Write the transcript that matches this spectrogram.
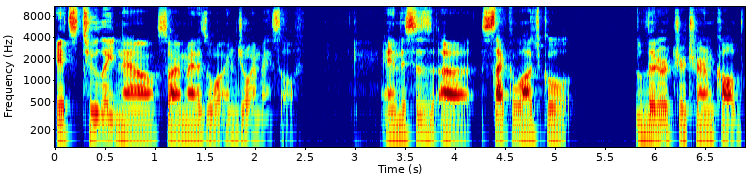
it's too late now, so I might as well enjoy myself. And this is a psychological literature term called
